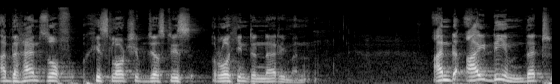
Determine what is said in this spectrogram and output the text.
at the hands of His Lordship Justice Rohinton Nariman. And I deem that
